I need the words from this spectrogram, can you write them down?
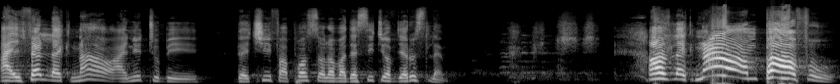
I felt like now I need to be the chief apostle over the city of Jerusalem. I was like, now I'm powerful.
